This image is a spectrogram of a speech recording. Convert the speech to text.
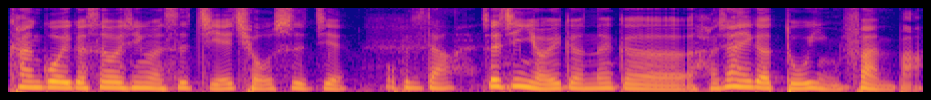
看过一个社会新闻是劫球事件？我不知道，最近有一个那个好像一个毒瘾犯吧，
